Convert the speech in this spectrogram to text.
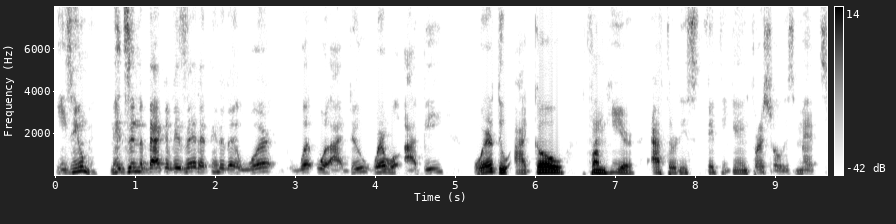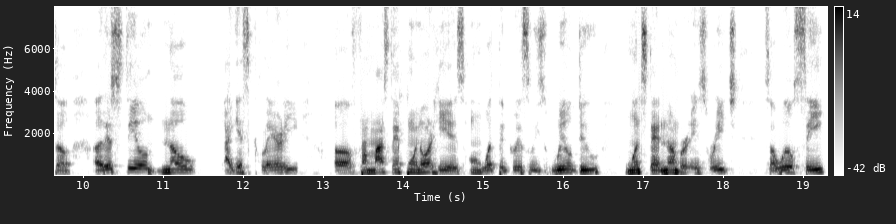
he's human. It's in the back of his head. At the end of the day, what what will I do? Where will I be? Where do I go? from here after this 50 game threshold is met. So uh, there's still no, I guess, clarity uh, from my standpoint or his on what the Grizzlies will do once that number is reached. So we'll see.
